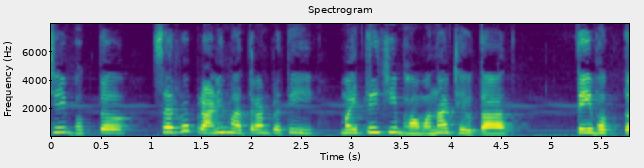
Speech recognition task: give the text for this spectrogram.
जे भक्त सर्व प्राणीमात्रांप्रती मैत्रीची भावना ठेवतात ते भक्त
